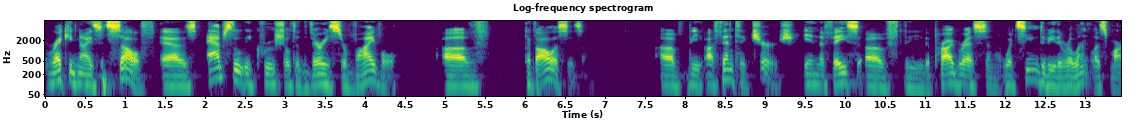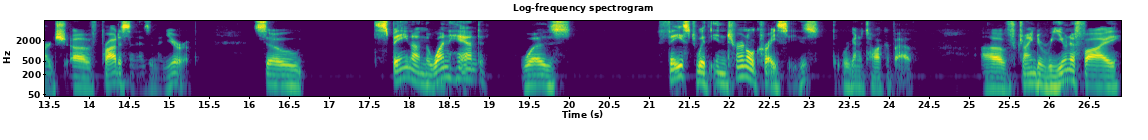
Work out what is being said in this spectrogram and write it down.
recognized itself as absolutely crucial to the very survival of Catholicism of the authentic church in the face of the, the progress and what seemed to be the relentless march of Protestantism in Europe. So, Spain, on the one hand, was faced with internal crises that we're going to talk about of trying to reunify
